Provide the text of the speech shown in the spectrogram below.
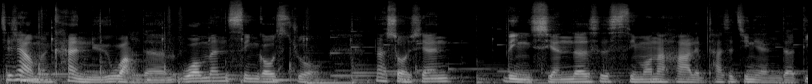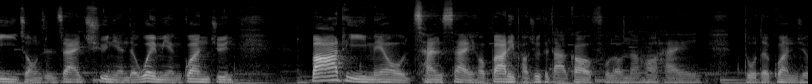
接下来我们看女网的 Woman Singles Draw。那首先领衔的是 Simona Halep，她是今年的第一种子，在去年的卫冕冠军。巴蒂没有参赛以后，巴蒂跑去打高尔夫了，然后还夺得冠军，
